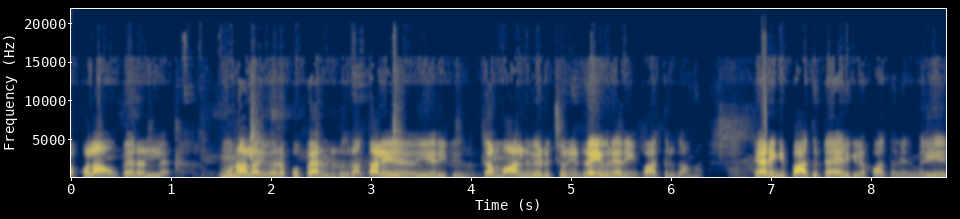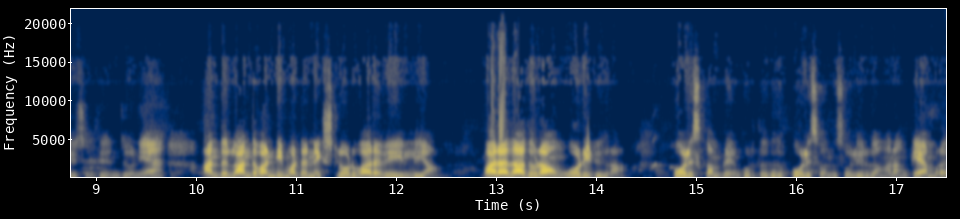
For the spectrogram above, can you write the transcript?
அப்போல்லாம் அவன் பெறல மூணாவது லாரி வரப்போ பிறண்டுருக்குறான் தலையில ஏறிட்டு டமால்னு வெடிச்சோடனே டிரைவர் இறங்கி பார்த்துருக்காங்க. இறங்கி பார்த்து டயர் கீழே பார்த்தோன்னே இந்த மாதிரி ஏறிச்சுன்னு தெரிஞ்சோடனே அந்த அந்த வண்டி மட்டும் நெக்ஸ்ட் லோடு வரவே இல்லையாம் வராத அதோட அவன் ஓடிட்டு இருக்கிறான். போலீஸ் கம்ப்ளைண்ட் கொடுத்ததுக்கு போலீஸ் வந்து சொல்லியிருக்காங்க நாங்கள் கேமரா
